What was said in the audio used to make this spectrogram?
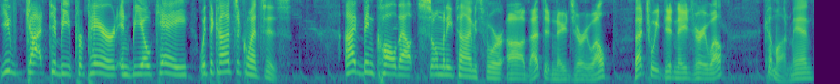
you've got to be prepared and be okay with the consequences. I've been called out so many times for uh, that didn't age very well. That tweet didn't age very well. Come on, man.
